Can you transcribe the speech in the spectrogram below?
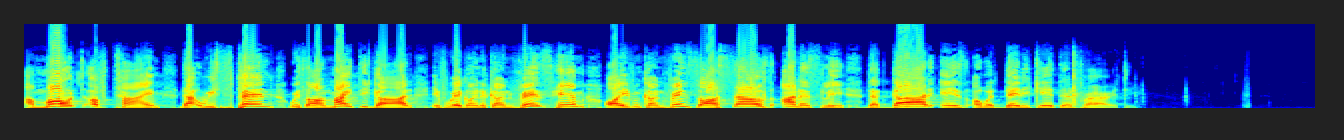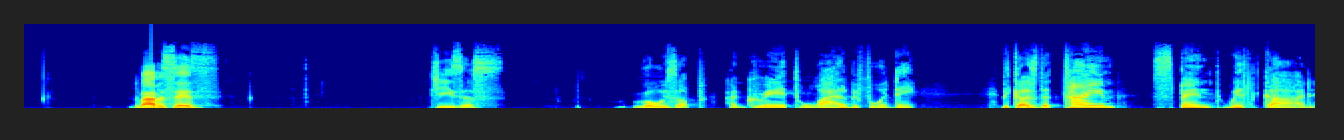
amount of time that we spend with Almighty God if we're going to convince Him or even convince ourselves honestly that God is our dedicated priority. The Bible says Jesus rose up a great while before day because the time spent with God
